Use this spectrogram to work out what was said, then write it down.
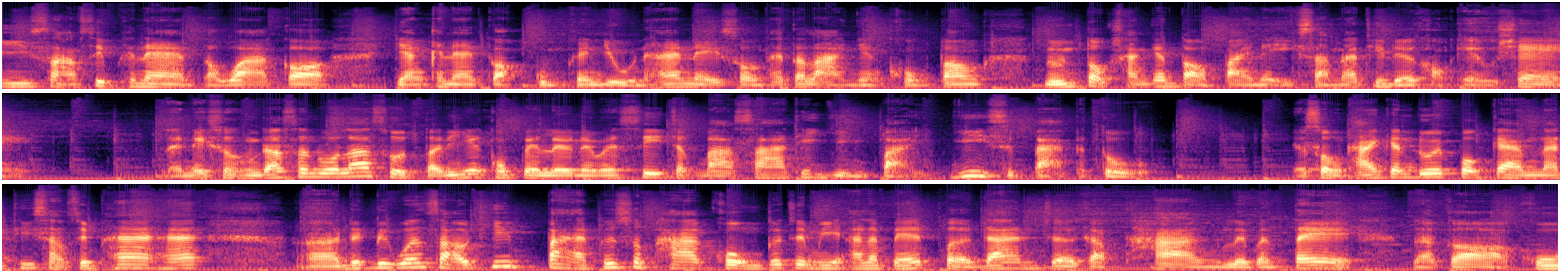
มี 30 คะแนน แต่ว่าก็ยังคะแนนเกาะกลุ่มกันอยู่นะฮะในโซนท้ายตารางยังคงต้องลุ้นตกชั้นกันต่อไปในอีก3นัดที่เหลือของเอลเช่และในส่วนของดาวซันโวล่าสุด ตอนนี้ยังคงเป็นเลโอเนลเมสซี่จากบาซ่าที่ยิงไป 28 ประตู เดี๋ยวส่งท้ายกันด้วยโปรแกรมนัดที่ 35 ฮะอ่าดึกๆวันเสาร์ที่ 8 พฤษภาคมก็จะมีอาราเบสเปิดด้านเจอกับทางเลบันเต้ แล้วก็คู่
